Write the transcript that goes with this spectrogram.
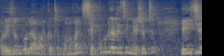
প্রয়োজন বলে আমার কাছে মনে হয়। সেকুলারিজম এসেছে। এই যে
